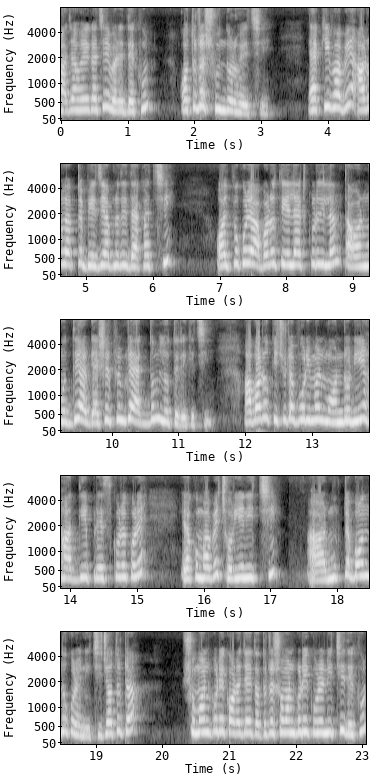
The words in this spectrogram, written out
ভাজা হয়ে গেছে। এবারে দেখুন কতটা সুন্দর হয়েছে। একইভাবে আরও একটা ভেজে আপনাদের দেখাচ্ছি। অল্প করে আবারও তেল অ্যাড করে দিলাম, তাওয়ার মধ্যে আর গ্যাসের ফ্লেমটা একদম লোতে রেখেছি। আবারও কিছুটা পরিমাণ মন্ড নিয়ে হাত দিয়ে প্রেস করে করে এরকমভাবে ছড়িয়ে নিচ্ছি আর মুখটা বন্ধ করে নিচ্ছি। যতটা সমান করে করা যায় ততটা সমান করেই করে নিচ্ছি। দেখুন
